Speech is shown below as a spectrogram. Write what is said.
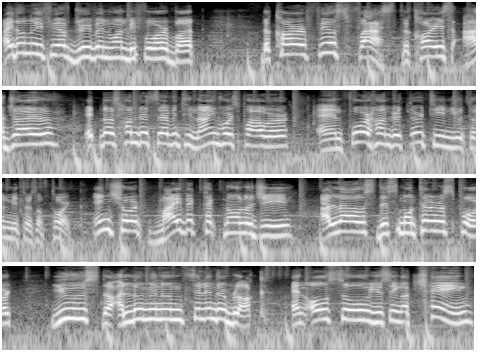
I don't know if you have driven one before, but the car feels fast. The car is agile. It does 179 horsepower and 413 newton meters of torque. In short, MIVEC technology allows this Montero Sport use the aluminum cylinder block and also using a chain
